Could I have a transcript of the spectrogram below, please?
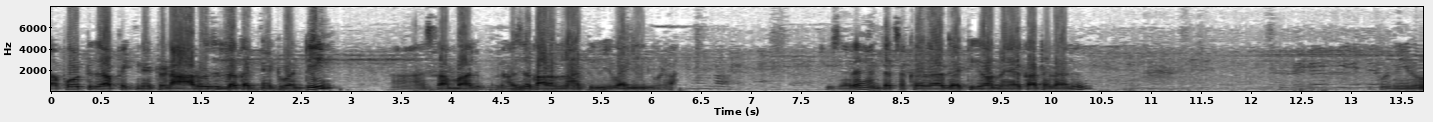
సపోర్ట్గా పెట్టినటువంటి ఆ రోజుల్లో కట్టినటువంటి స్తంభాలు. రాజుల కాలం నాటివి ఇవన్నీ కూడా. చూసారా? ఎంత చక్కగా గట్టిగా ఉన్నాయో కట్టడాలు. ఇప్పుడు నేను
